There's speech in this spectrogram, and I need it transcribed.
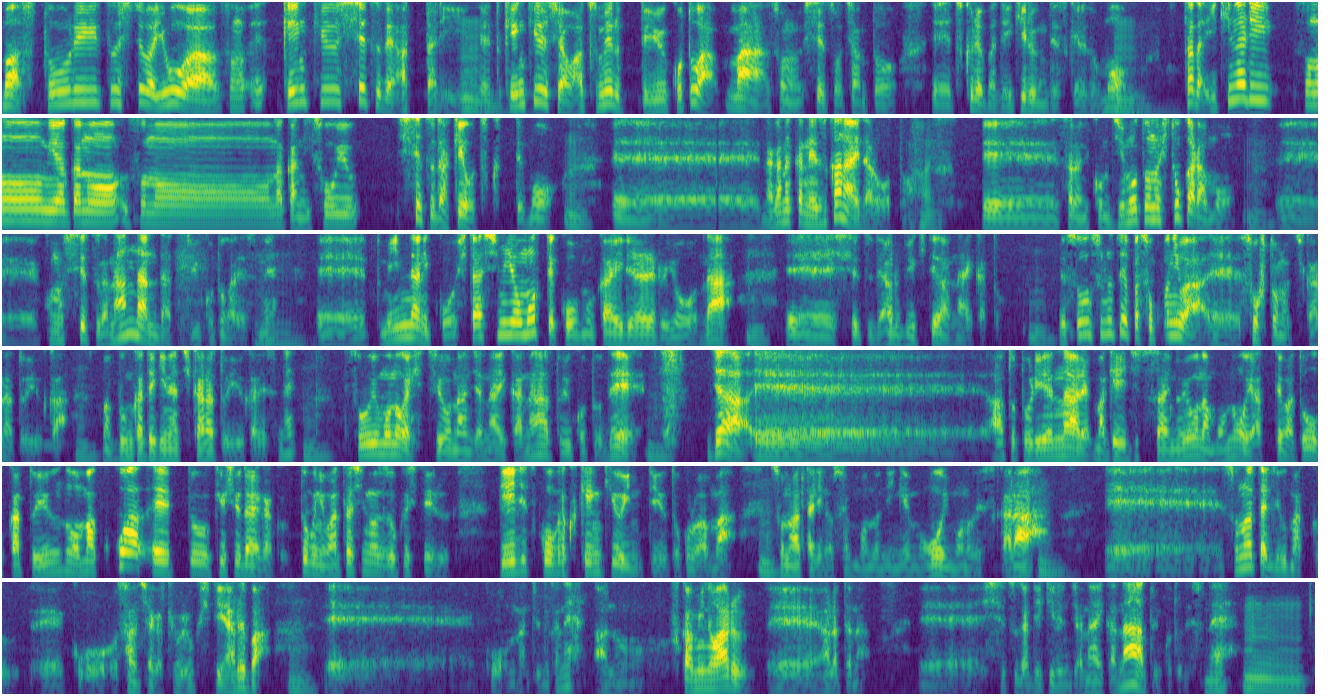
まあ、ストーリーとしては、要は、その、え研究施設であったり、うん。えっと、研究者を集めるっていうことは、まあ、その施設をちゃんと、えー作ればできるんですけれども、ん。ただ、いきなり、その、宮若の、その、中にそういう施設だけを作っても、うん。えーなかなか根付かないだろうと。はいえーさらに、この地元の人からも、うん。えーこの施設が何なんだっていうことがですね、えーとみんなにこう親しみを持ってこう迎え入れられるような、うん。えー施設であるべきではないかと。うん。でそうするとやっぱそこには、えーソフトの力というか、うん。まあ、文化的な力というかですね、うん。そういうものが必要なんじゃないかなということで、うん。じゃあ、えーアートトリエンナーレ、まあ、芸術祭のようなものをやってはどうかというのを、まあ、ここは、えーっと、九州大学、特に私の属している芸術工学研究院っていうところは、まあ、うん。そのあたりの専門の人間も多いものですから、うん。えーそのあたりでうまく、えーこう、三者が協力してやれば、うん。えーこう、なんていうのかね、あの、深みのある、えー新たな、えー施設ができるんじゃないかなということですね。うん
